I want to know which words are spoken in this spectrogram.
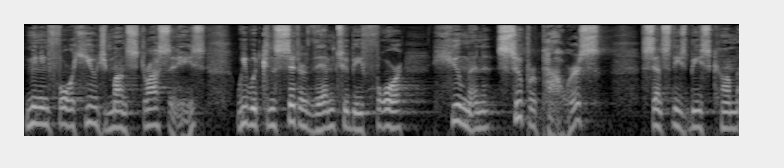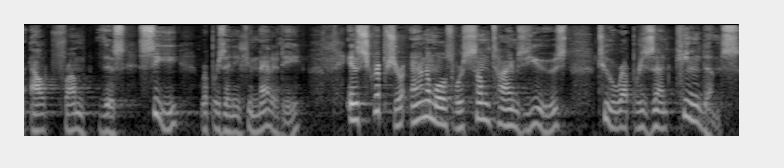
meaning four huge monstrosities. We would consider them to be four human superpowers, since these beasts come out from this sea, representing humanity. In Scripture, animals were sometimes used to represent kingdoms,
